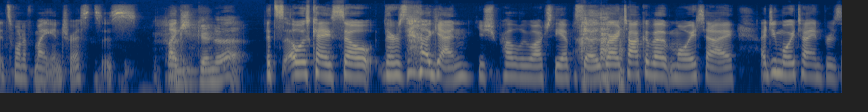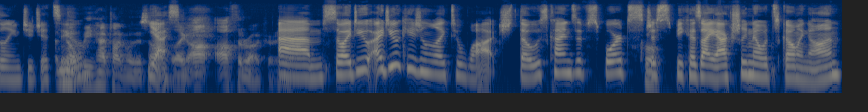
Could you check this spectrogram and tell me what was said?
it's one of my interests. Is How Like- did you get into that? It's okay. So there's again, you should probably watch the episodes where I talk about Muay Thai. I do Muay Thai and Brazilian Jiu Jitsu. No, we have talked about this. Yes. Off, like off, off the road. Right? Um, so I do I do occasionally like to watch those kinds of sports Cool. just because I actually know what's going on.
